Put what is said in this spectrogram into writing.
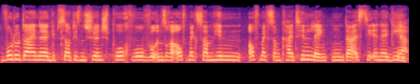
wo du deine, gibt es auch diesen schönen Spruch, wo wir unsere Aufmerksam hin, Aufmerksamkeit hinlenken, da ist die Energie. Ja.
